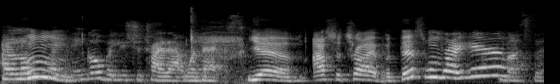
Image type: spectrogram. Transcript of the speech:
I don't know if you Mm. like mango, but you should try that one next. Yeah, I should try it. But this one right here, Busted.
